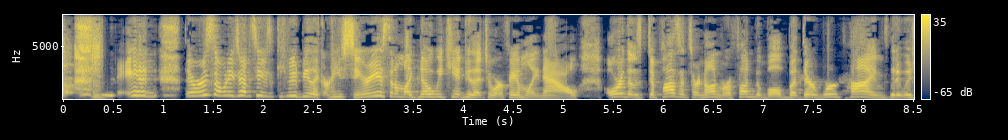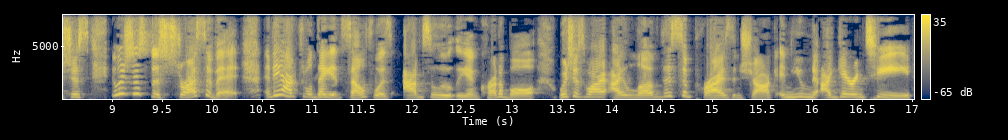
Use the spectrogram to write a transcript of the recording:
and there were so many times he, was, he would be like, Are you serious? And I'm like, No, we can't do that to our family now. Or those deposits are non refundable. But there were times that it was just, it was just the stress of it. And the actual day itself was absolutely incredible, which is why I love the surprise and shock. And you, I guarantee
